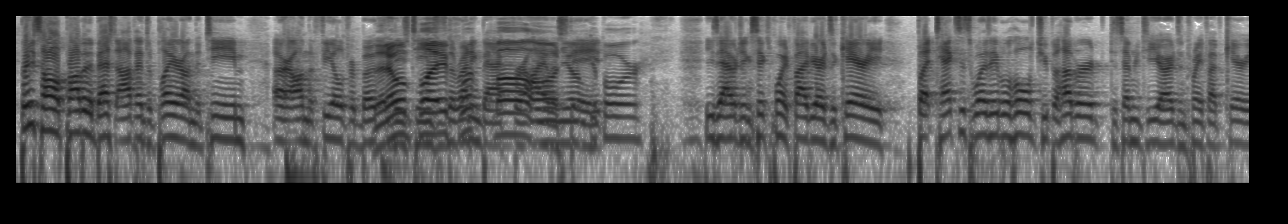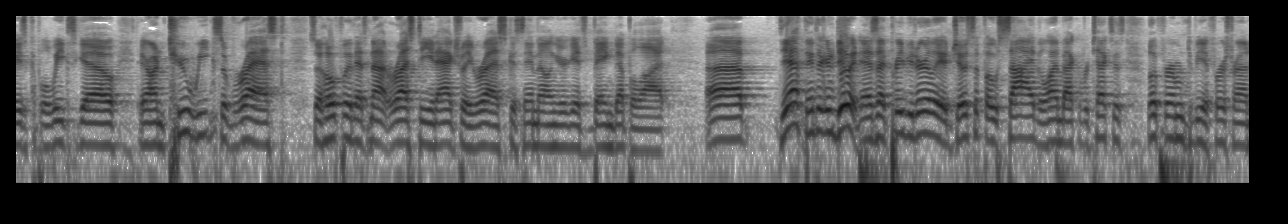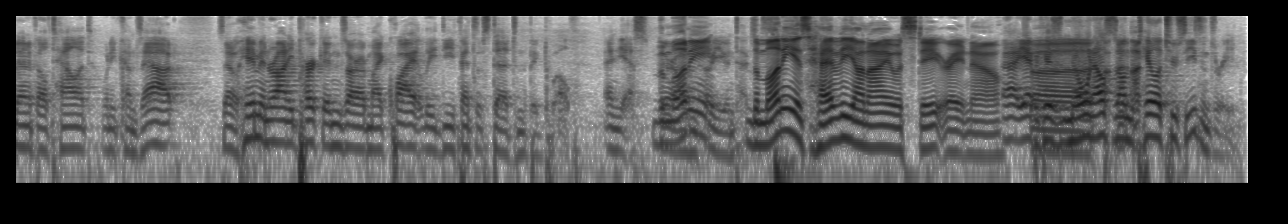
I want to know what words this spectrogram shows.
Breece Hall, probably the best offensive player on the team or on the field for both They of don't these teams. the running back for Iowa on Yom State. Kippur. He's averaging 6.5 yards a carry. But Texas was able to hold Chuba Hubbard to 72 yards and 25 carries a couple of weeks ago. They're on two weeks of rest, so hopefully that's not rusty and actually rest because Sam Ehlinger gets banged up a lot. Uh, yeah, I think they're going to do it. As I previewed earlier, Joseph Ossai, the linebacker for Texas, look for him to be a first-round NFL talent when he comes out. So him and Ronnie Perkins are my quietly defensive studs in the Big 12. And yes, The they're on money, Texas. the money is heavy on Iowa State right now. Uh, yeah, because no one else is on the I- tail of two seasons read.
